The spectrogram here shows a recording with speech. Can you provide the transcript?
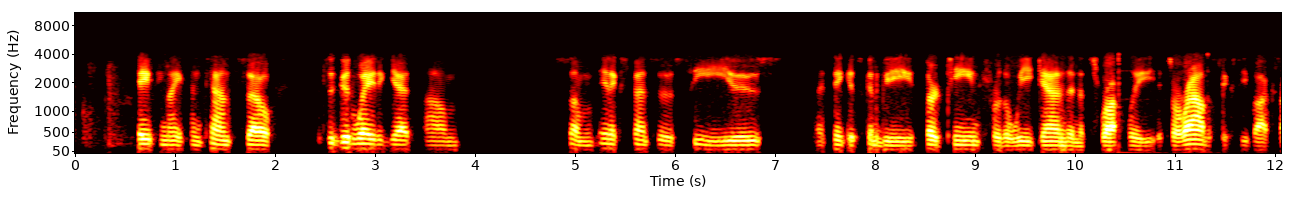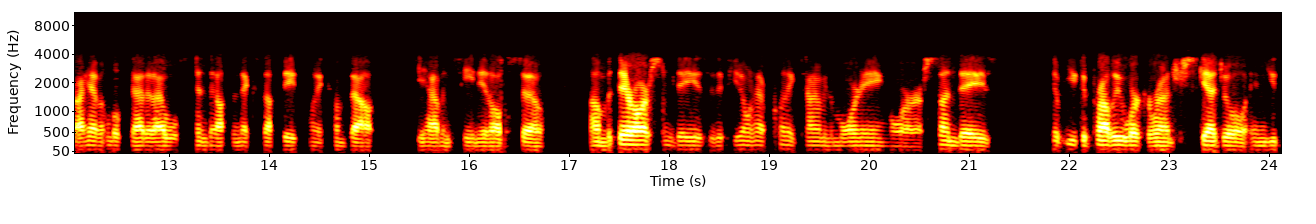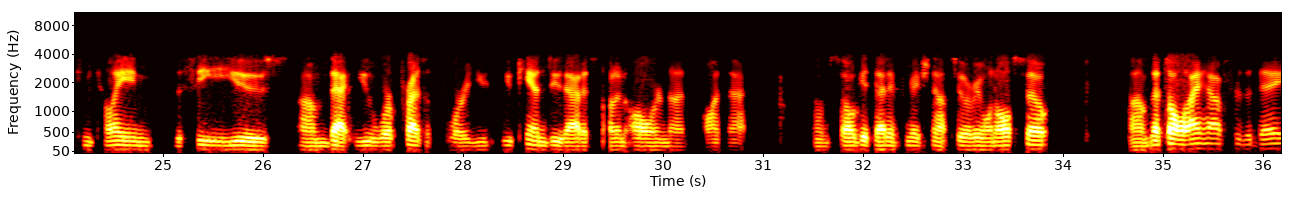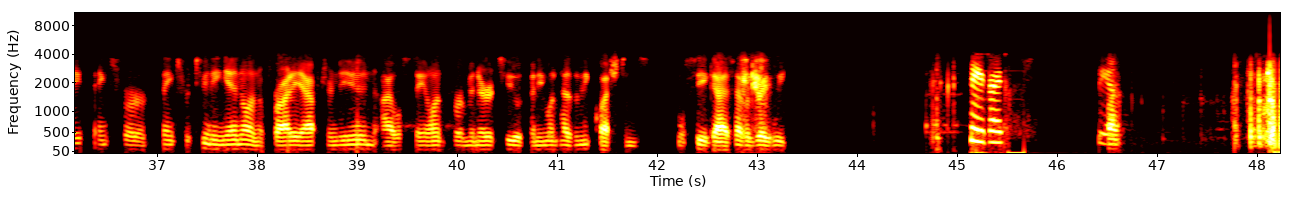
Eighth, ninth, and tenth. So it's a good way to get um, some inexpensive CEUs I think it's going to be 13 for the weekend, and it's roughly it's around 60 bucks. I haven't looked at it. I will send out the next update when it comes out. If you haven't seen it, also. Um, but there are some days that if you don't have clinic time in the morning or Sundays, you could probably work around your schedule and you can claim the CEUs um, that you were present for. You you can do that. It's not an all or none on that. Um, so I'll get that information out to everyone also. Um, that's all I have for the day. Thanks for thanks for tuning in on a Friday afternoon. I will stay on for a minute or two if anyone has any questions. We'll see you guys. Have a great week. See you, Greg. See ya. Bye.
